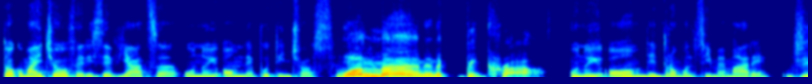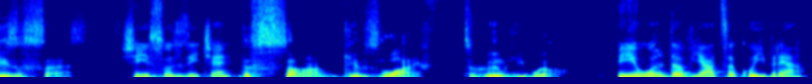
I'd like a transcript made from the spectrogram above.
Tocmai ce oferise viață unui om neputincios, One man in a big crowd. unui om dintr-o mulțime mare. And Jesus says, Și Isus zice, The Son gives life to whom he will. Fiul dă viață cui vrea.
